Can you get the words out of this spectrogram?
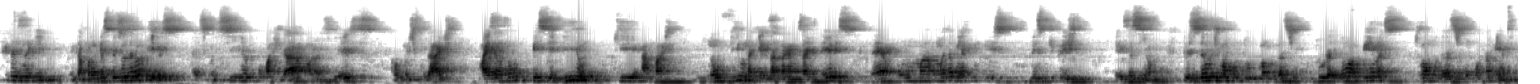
O que está dizendo aqui? Ele está falando que as pessoas eram amigas, elas se conheciam, compartilhavam às vezes, alguma dificuldade, mas elas não percebiam que a parte, não viam naqueles, na amizade deles né, uma, um mandamento implícito, implícito de Cristo. Eles assim, ó, precisamos de uma, cultura, uma mudança de cultura, não apenas de uma mudança de comportamento.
